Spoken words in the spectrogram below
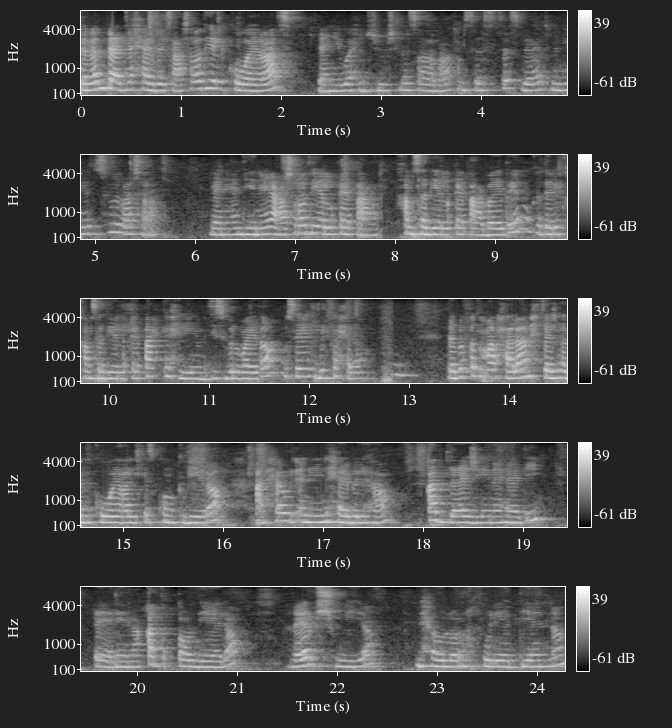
دابا من بعد ما حربت عشرة ديال الكويرات يعني واحد جوج ثلاثة أربعة خمسة ستة سبعة ثمانية تسعة عشرة. يعني عندي هنايا عشرة ديال القطع خمسة ديال القطع بيضين وكذلك خمسة ديال القطع كحلين بديت بالبيضة وساليت بالكحلة دابا هذه المرحلة نحتاج هذه الكويرة اللي كتكون كبيرة. غنحاول أنني نحربلها قد العجينة هذه يعني على قد الطول ديالها غير بشوية. نحاولوا نرخفوا اليد ديالنا.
